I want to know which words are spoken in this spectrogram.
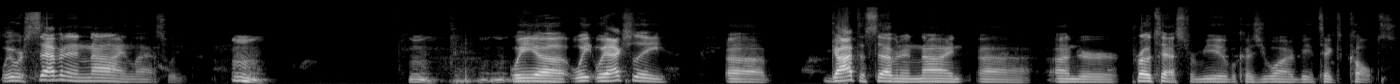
We were seven and nine last week. Mm. Mm. We uh we we actually uh got the seven and nine uh under protest from you because you wanted me to take the Colts.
